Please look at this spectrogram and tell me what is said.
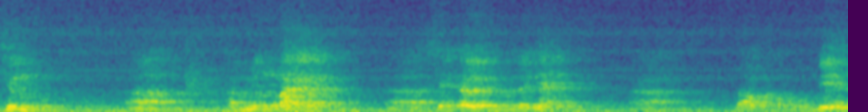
清楚，啊，明白了，啊，谁都听得见，啊，到口边，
